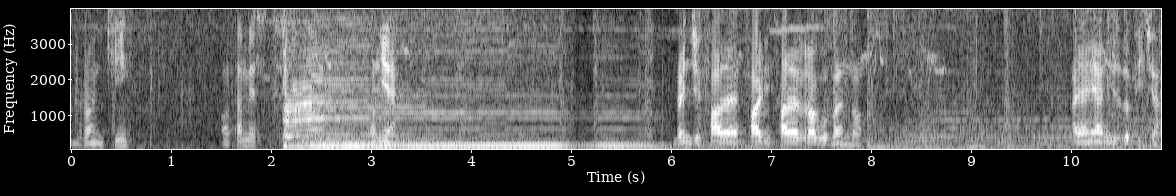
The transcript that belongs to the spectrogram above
brońki. O, tam jest... O nie! Będzie fale, fali, fale wrogów będą. A ja nie mam nic do picia.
